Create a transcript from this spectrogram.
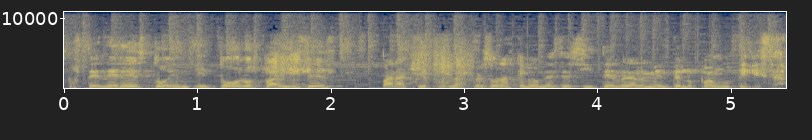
pues tener esto en, todos los países para que pues, las personas que lo necesiten realmente lo puedan utilizar.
